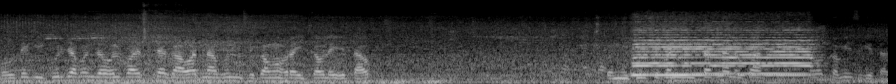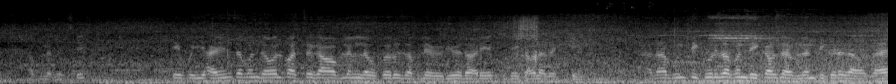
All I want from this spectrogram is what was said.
बहुतेक इकूरच्या पण जवळपासच्या गावात आपण सुका मावरा इकावला येत आहोत. पण इकडचे पण घेतात ना लोक. कमीच घेतात आपल्यापेक्षा. ते प- ह्यांचं पण जवळपासचं गाव आपल्याला लवकरच आपल्या व्हिडिओद्वारे देखावला भेटते आता आपण तिकडचा पण देखावचा आहे आपल्याला तिकडे जायचं आहे.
